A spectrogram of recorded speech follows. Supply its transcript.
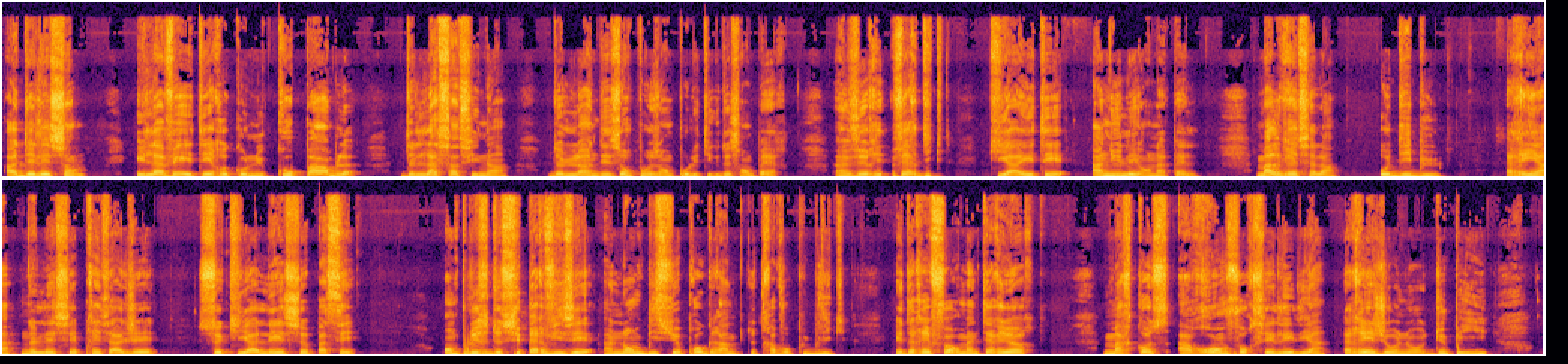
Adolescent, il avait été reconnu coupable de l'assassinat de l'un des opposants politiques de son père, un verdict qui a été annulé en appel. Malgré cela, au début, rien ne laissait présager ce qui allait se passer. En plus de superviser un ambitieux programme de travaux publics et de réformes intérieures, Marcos a renforcé les liens régionaux du pays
